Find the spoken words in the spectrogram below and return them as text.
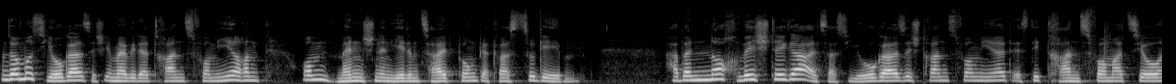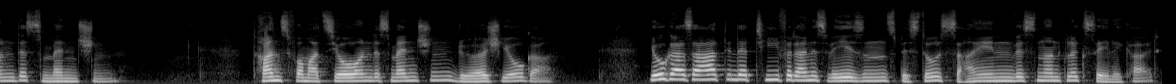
Und so muss Yoga sich immer wieder transformieren, um Menschen in jedem Zeitpunkt etwas zu geben. Aber noch wichtiger als das Yoga sich transformiert, ist die Transformation des Menschen. Transformation des Menschen durch Yoga. Yoga sagt, in der Tiefe deines Wesens bist du Sein, Wissen und Glückseligkeit.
